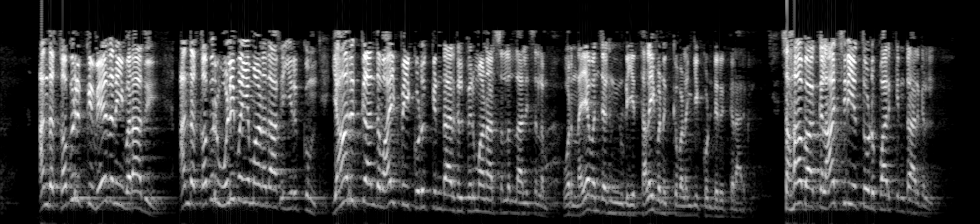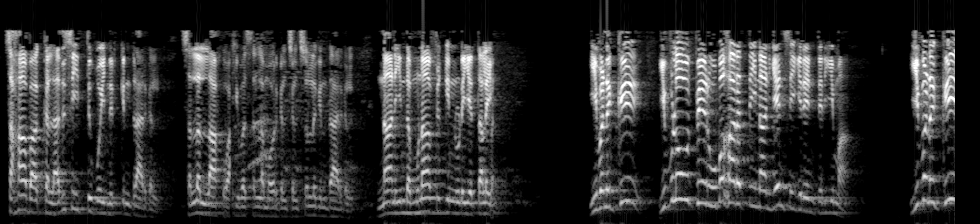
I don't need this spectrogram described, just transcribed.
அந்த கபருக்கு வேதனை வராது. அந்த கபர் ஒளிமயமானதாக இருக்கும். யாருக்கு அந்த வாய்ப்பை கொடுக்கின்றார்கள் பெருமானார் சல்லல்லா அலிசல்லம் ஒரு நயவஞ்சகனுடைய தலைவனுக்கு வழங்கிக் கொண்டிருக்கிறார்கள். சஹாபாக்கள் ஆச்சரியத்தோடு பார்க்கின்றார்கள். சஹாபாக்கள் அதிசயித்து போய் நிற்கின்றார்கள். சல்லல்லாஹு அலைஹி வஸல்லம் அவர்கள் சொல்லுகின்றார்கள் நான் இந்த முனாஃபிக்கினுடைய தலைவன். இவனுக்கு இவ்வளவு பேர் உபகாரத்தை நான் ஏன் செய்கிறேன் தெரியுமா? இவனுக்கு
